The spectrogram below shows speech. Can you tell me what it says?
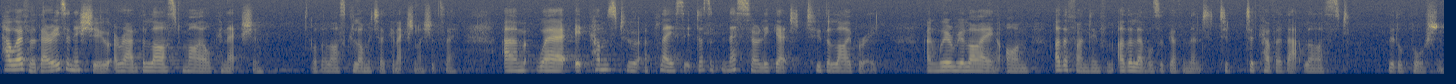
However, there is an issue around the last mile connection, or the last kilometre connection, I should say, um, where it comes to a place it doesn't necessarily get to the library. And we're relying on other funding from other levels of government to, to cover that last little portion.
